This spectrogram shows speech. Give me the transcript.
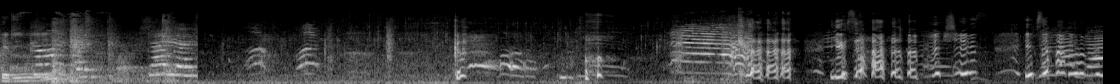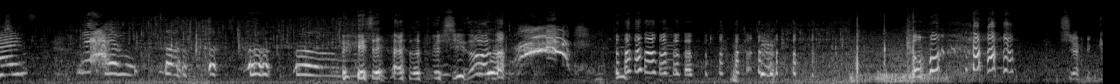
kidding me? Dad. you said hi to the fishes? You said hi to the fishes? You said hi to the fishes. Oh, look. Come on. Jerk.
